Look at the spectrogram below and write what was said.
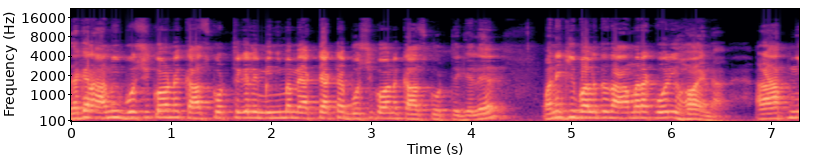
দেখেন, আমি বশীকরণে কাজ করতে গেলে মিনিমাম একটা একটা বশীকরণে কাজ করতে গেলে অনেকেই বলে, দাদা, আমরা করি, হয় না। আর আপনি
